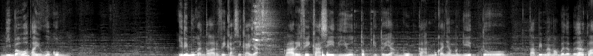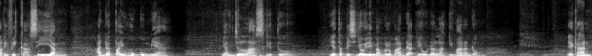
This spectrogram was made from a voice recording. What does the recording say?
di bawah payung hukum. Jadi bukan klarifikasi kayak klarifikasi di YouTube gitu yang bukan, bukannya begitu. Tapi memang benar-benar klarifikasi yang ada payung hukumnya yang jelas gitu. Ya tapi sejauh ini memang belum ada. Ya udahlah gimana dong? Ya kan?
